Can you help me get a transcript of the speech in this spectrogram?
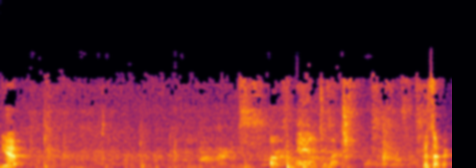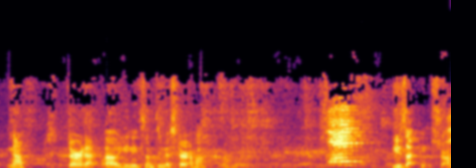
Yep. Oh, and too much. It's okay. No. Stir it up. Oh, you need something to stir it, huh? Use that pink straw.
